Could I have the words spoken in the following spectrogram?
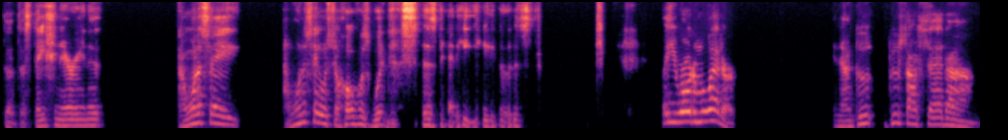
the the stationery in it. I want to say, I want to say it was Jehovah's Witnesses that he used. But he wrote him a letter. And now Gu- Gustav said, um,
